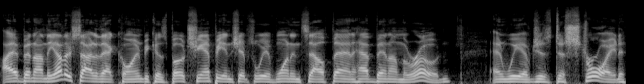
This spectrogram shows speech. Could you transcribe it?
I have been on the other side of that coin because both championships we have won in South Bend have been on the road, and we have just destroyed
